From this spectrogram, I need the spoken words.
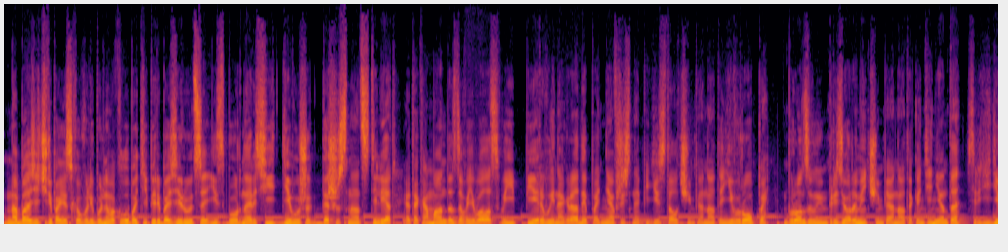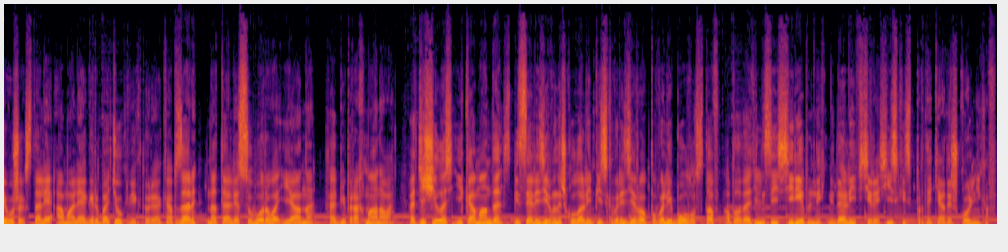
На базе Череповецкого волейбольного клуба теперь базируется и сборная России девушек до 16 лет. Эта команда завоевала свои первые награды, поднявшись на пьедестал чемпионата Европы. Бронзовыми призерами чемпионата континента среди девушек стали Амалия Горбатюк, Виктория Кобзарь, Наталья Суворова и Анна Хабиб Рахманова. Отличилась и команда специализированной школы Олимпийского резерва по волейболу, став обладательницей серебряных медалей Всероссийской спартакиады школьников.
